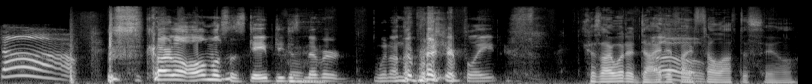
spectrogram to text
That's messed. Carlo almost escaped. He just never went on the pressure plate. Because I would have died if Oh. I fell off the sail.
